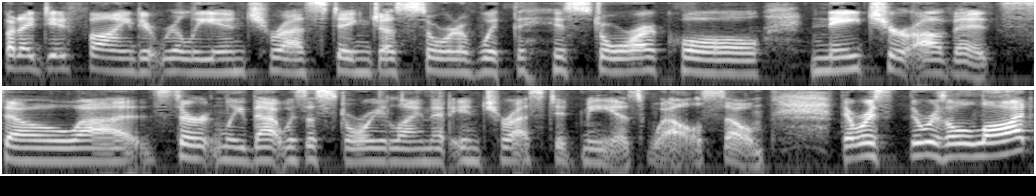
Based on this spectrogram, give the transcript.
but I did find it really interesting, just sort of with the historical nature of it. So uh, certainly that was a storyline that interested me as well. So there was there was a lot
